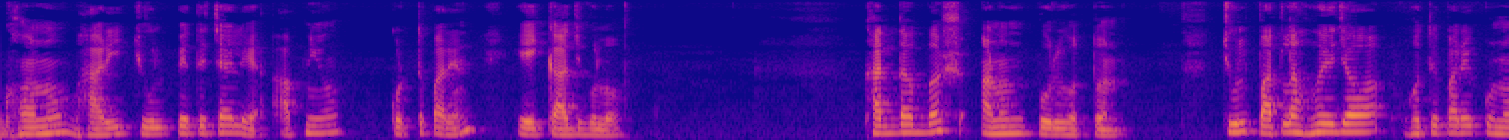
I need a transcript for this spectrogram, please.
ঘন, ভারী চুল পেতে চাইলে আপনিও করতে পারেন এই কাজগুলো। খাদ্যাভ্যাস, আনন্দ, পরিবর্তন। চুল পাতলা হয়ে যাওয়া হতে পারে কোনো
